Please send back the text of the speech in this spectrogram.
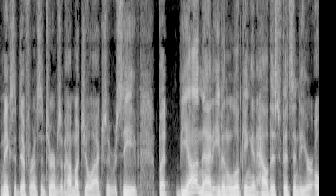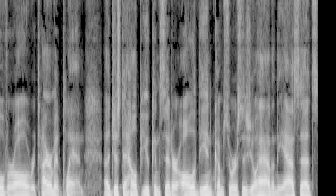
makes a difference in terms of how much you'll actually receive. But beyond that, even looking at how this fits into your overall retirement plan, uh, just to help you consider all of the income sources you'll have and the assets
